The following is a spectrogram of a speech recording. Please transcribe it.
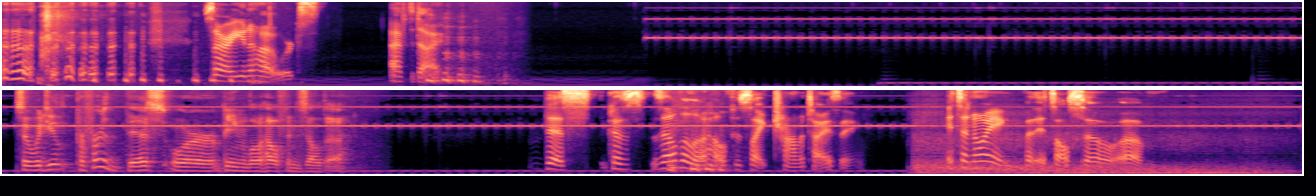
Sorry, you know how it works. I have to die. So, would you prefer this or being low health in Zelda? This, because Zelda low health is like traumatizing. It's annoying, but it's also um,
